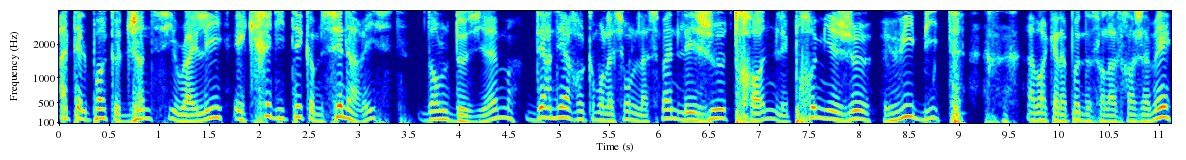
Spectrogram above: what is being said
à tel point que John C. Riley est crédité comme scénariste dans le deuxième. Dernière recommandation de la semaine, les jeux Tron, les premiers jeux 8 bits, Abracadapod ne s'en lassera jamais,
